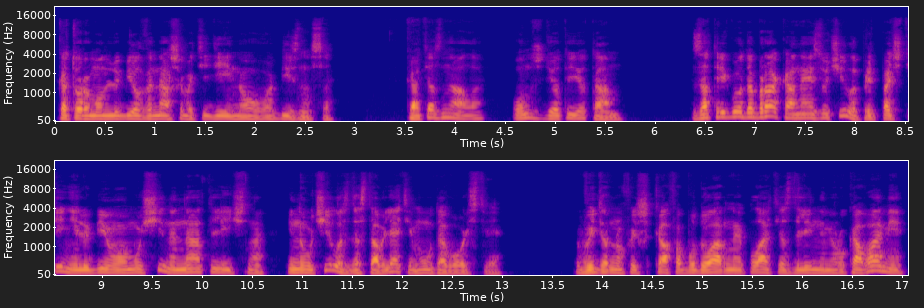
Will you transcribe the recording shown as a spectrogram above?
в котором он любил вынашивать идеи нового бизнеса. Катя знала, он ждет ее там. За три года брака она изучила предпочтения любимого мужчины на отлично и научилась доставлять ему удовольствие. Выдернув из шкафа будуарное платье с длинными рукавами,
